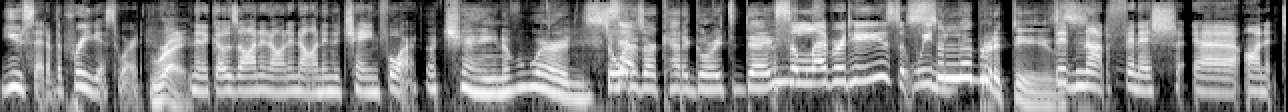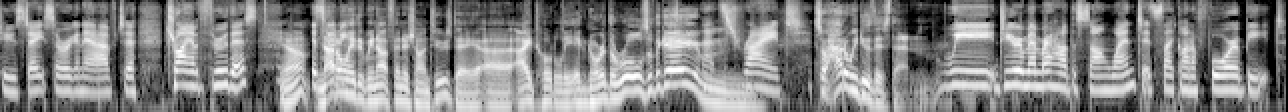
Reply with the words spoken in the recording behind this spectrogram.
you said of the previous word. Right. And then it goes on and on and on in a chain form. A chain of words. So, So- what is our category today? Celebrities, we Celebrities. did not finish uh, on Tuesday, so we're going to have to triumph through this. Yeah. It's Not only be- did we not finish on Tuesday, uh, I totally ignored the rules of the game. That's right. So, how do we do this then? We do you remember how the song went? It's like on a four beat.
